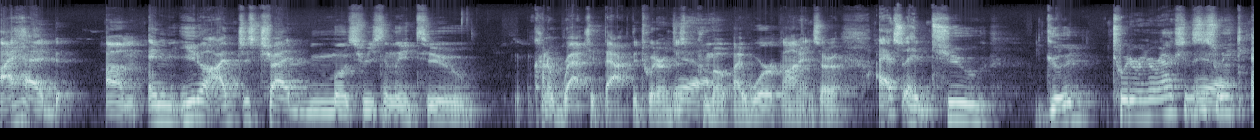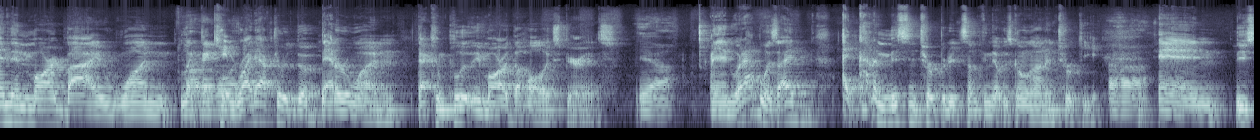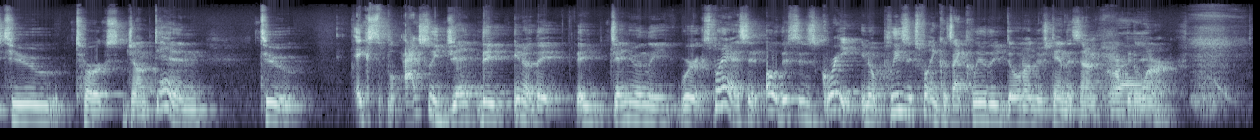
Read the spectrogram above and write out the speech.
I had, um, and you know, I've just tried most recently to kind of ratchet back the Twitter and just Yeah. promote my work on it. And so I actually had two good Twitter interactions this week, and then marred by one like that came right after the better one that completely marred the whole experience. Yeah. And what happened was I I kind of misinterpreted something that was going on in Turkey, Uh-huh. and these two Turks jumped in to expl- actually gen- they you know they they genuinely were explaining. I said, "Oh, this is great. You know, please explain because I clearly don't understand this, and I'm happy to learn."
